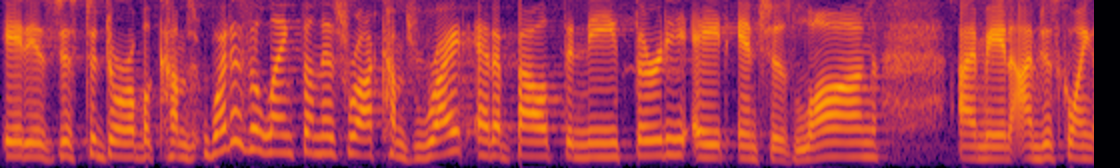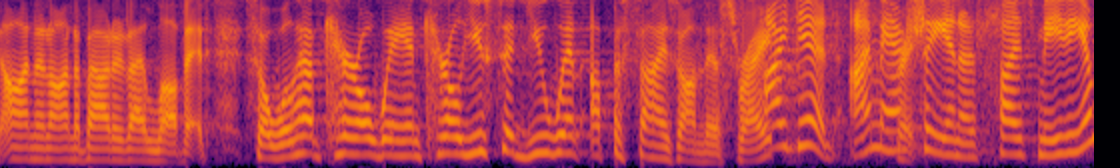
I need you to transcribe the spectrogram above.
It is just adorable. Comes, what is the length on this rock? Comes right at about the knee, 38 inches long. I mean, I'm just going on and on about it. I love it. So we'll have Carol weigh in. Carol, you said you went up a size on this, right? I did. I'm actually Great. in a size medium.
